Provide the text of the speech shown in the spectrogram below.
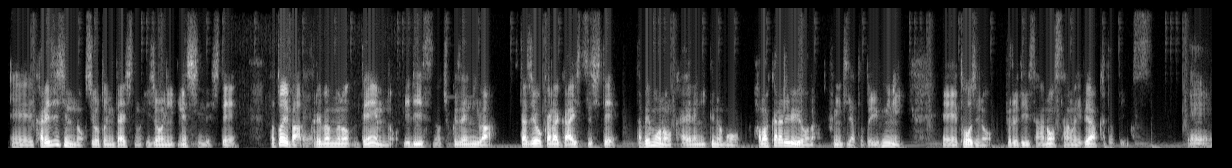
えー、彼自身の仕事に対しても非常に熱心でして、例えば、アルバムの DM のリリースの直前には、スタジオから外出して食べ物を買いに行くのもはばかられるような雰囲気だったというふうに、えー、当時のプロデューサーのサンウェイビは語っています。うん、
